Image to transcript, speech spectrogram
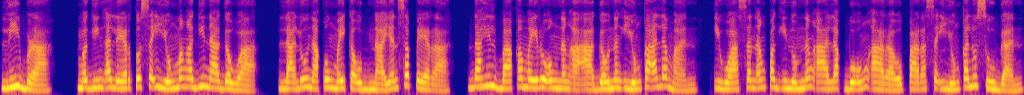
Libra, maging alerto sa iyong mga ginagawa, lalo na kung may kaugnayan sa pera, dahil baka mayroong nang aagaw ng iyong kaalaman, iwasan ang pag-inom ng alak buong araw para sa iyong kalusugan,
